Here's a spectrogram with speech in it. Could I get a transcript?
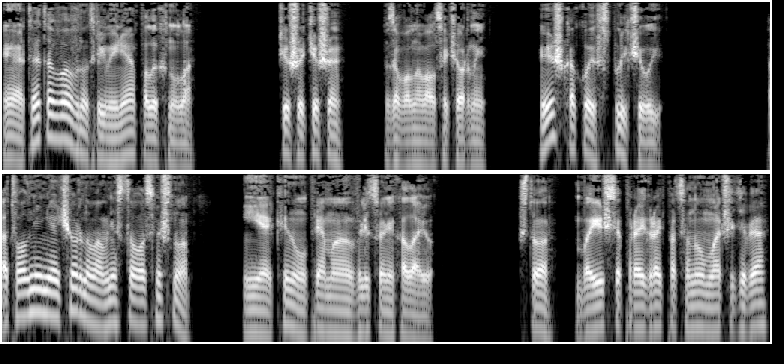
И от этого внутри меня полыхнуло. «Тише, тише», — заволновался Черный. «Ишь, какой вспыльчивый». От волнения Черного мне стало смешно, и я кинул прямо в лицо Николаю. «Что, боишься проиграть пацану младше тебя?»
